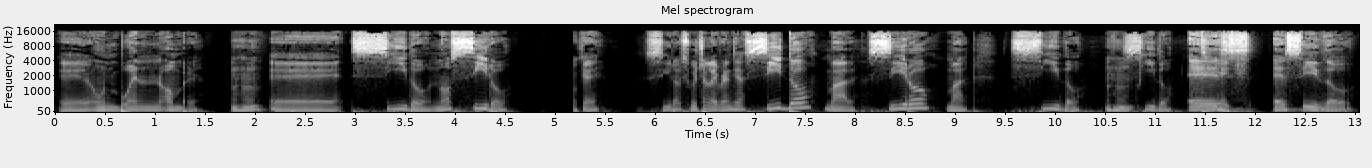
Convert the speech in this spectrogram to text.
eh, un buen hombre. Eh, sido, no Ciro. ¿Ok? Ciro, ¿escuchan la diferencia? Sido mal, Ciro mal. Sido, sido. Es, he sido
